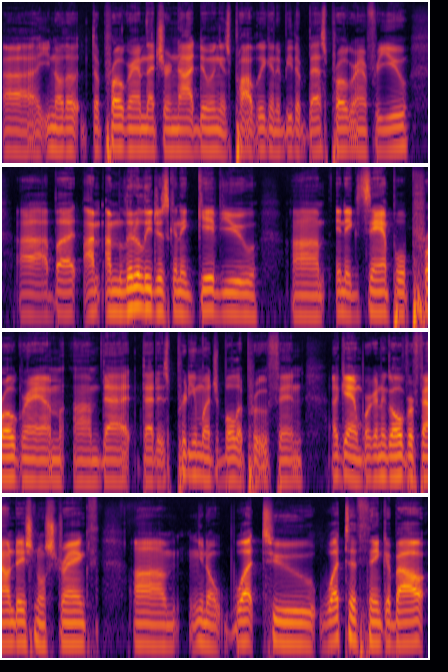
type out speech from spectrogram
uh, you know, the, the program that you're not doing is probably going to be the best program for you. Uh, but I'm, I'm literally just going to give you um, an example program um, that that is pretty much bulletproof. And again, we're going to go over foundational strength. Um, you know what to what to think about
